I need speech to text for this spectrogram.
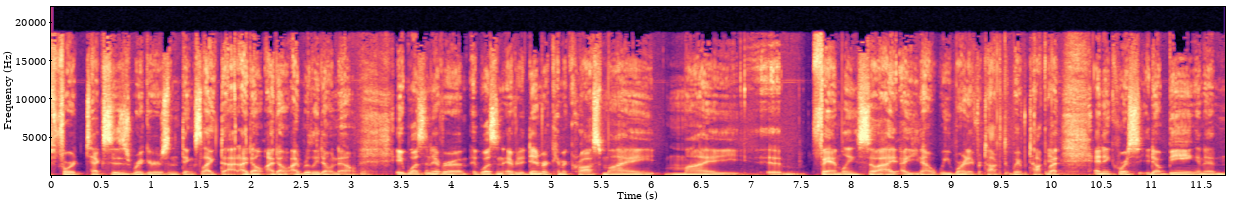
for Texas riggers and things like that. I don't. I don't. I really don't know. It wasn't ever. It wasn't ever. It never came across my my uh, family. So I, I, you know, we weren't ever talked. We ever talked about. It. And of course, you know, being in a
